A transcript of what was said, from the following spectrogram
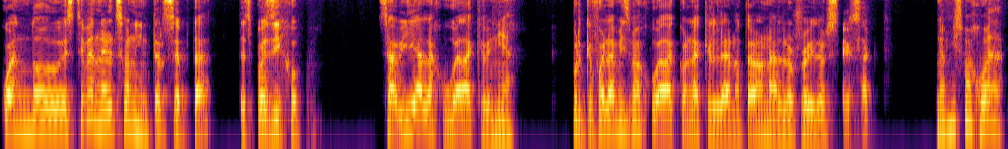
Cuando Steven Nelson intercepta, después dijo, sabía la jugada que venía, porque fue la misma jugada con la que le anotaron a los Raiders. Exacto. La misma jugada.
